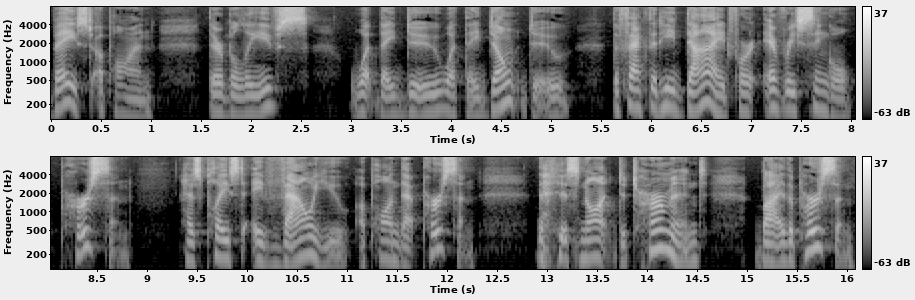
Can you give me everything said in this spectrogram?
based upon their beliefs, what they do, what they don't do. The fact that He died for every single person has placed a value upon that person that is not determined by the person.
